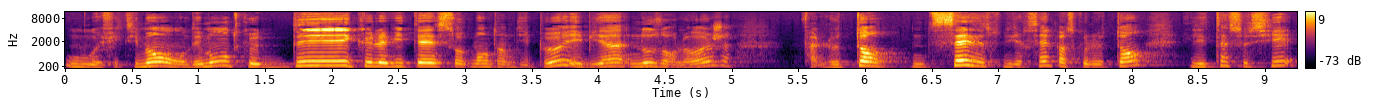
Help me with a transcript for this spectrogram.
où effectivement on démontre que dès que la vitesse augmente un petit peu, eh bien nos horloges, enfin le temps cesse d'être universel parce que le temps il est associé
